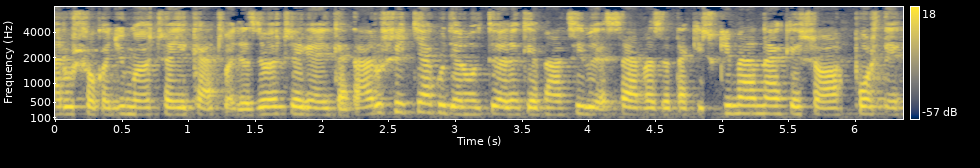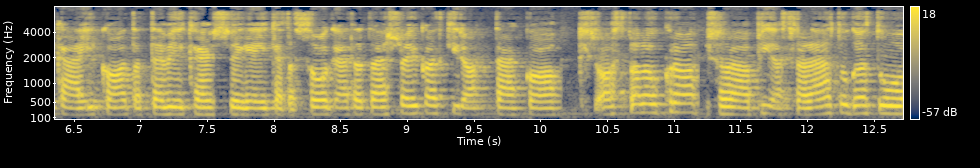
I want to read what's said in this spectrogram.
árusok a gyümölcseiket vagy a zöldségeiket árusítják, ugyanúgy tulajdonképpen a civil szervezetek is kimennek, és a portékáikat, a tevékenységeiket, a szolgáltatásaikat kirakták a kis asztalokra, és a piacra látogató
